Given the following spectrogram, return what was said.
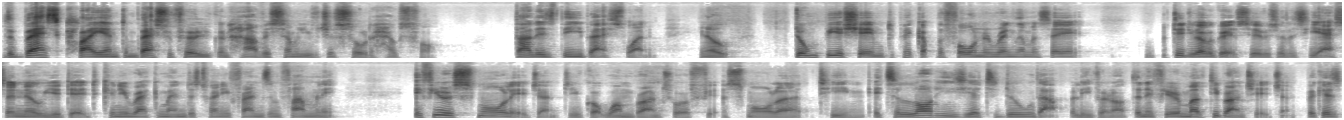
the best client and best referral you can have is somebody you've just sold a house for. That is the best one. You know, don't be ashamed to pick up the phone and ring them and say, did you have a great service with us? Yes, I know you did. Can you recommend us to any friends and family? If you're a small agent, you've got one branch or a, f- a smaller team, it's a lot easier to do that, believe it or not, than if you're a multi-branch agent because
